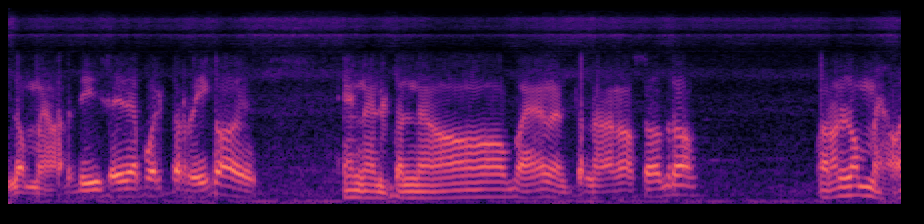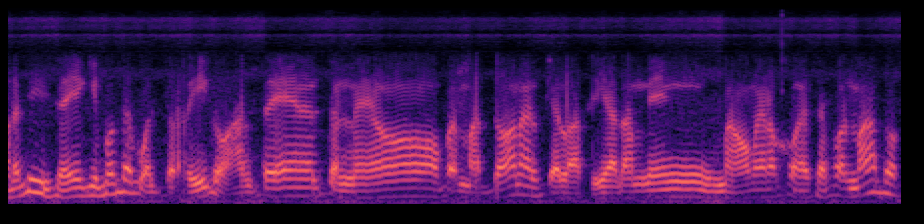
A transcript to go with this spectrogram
los mejores 16 de Puerto Rico en el torneo, bueno, en el torneo de nosotros fueron los mejores 16 equipos de Puerto Rico. Antes en el torneo pues McDonald's, que lo hacía también más o menos con ese formato,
